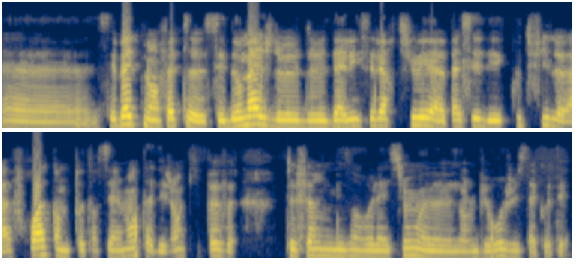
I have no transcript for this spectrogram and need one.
Euh, c'est bête, mais en fait, c'est dommage d'aller s'évertuer à passer des coups de fil à froid quand potentiellement tu as des gens qui peuvent te faire une mise en relation dans le bureau juste à côté.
